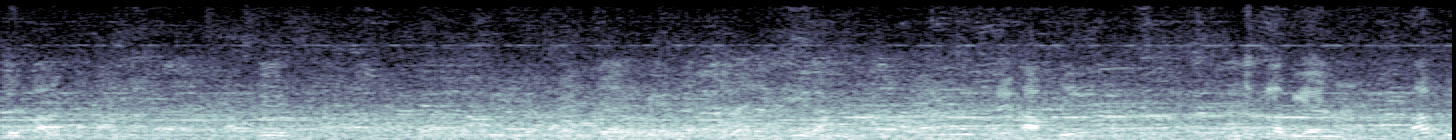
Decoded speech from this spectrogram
itu paling utama. Pasti udah lebih energi lebih energi lah. Tapi itu kelebihannya. Tapi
